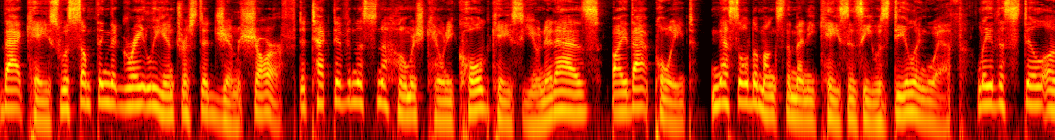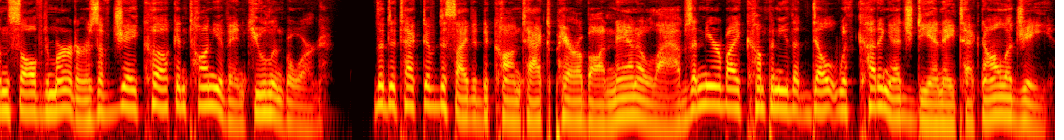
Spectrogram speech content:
That case was something that greatly interested Jim Scharf, detective in the Snohomish County Cold Case Unit, as, by that point, nestled amongst the many cases he was dealing with, lay the still unsolved murders of Jay Cook and Tanya Van Cuylenborg. The detective decided to contact Parabon Nanolabs, a nearby company that dealt with cutting edge DNA technology.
